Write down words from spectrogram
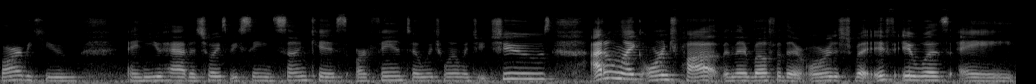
barbecue and you had a choice between Sunkist or Fanta, which one would you choose? I don't like orange pop, and they're both of their orange. But if it was a,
